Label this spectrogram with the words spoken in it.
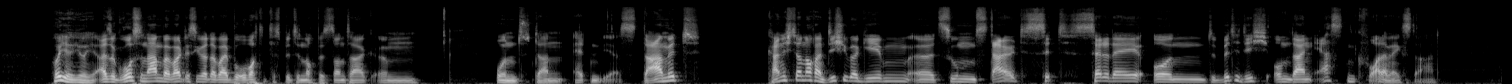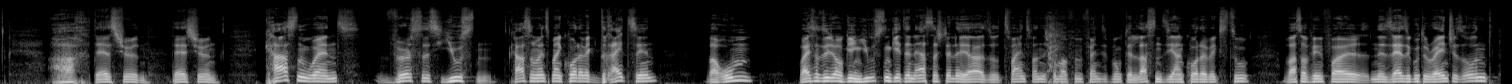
Huiuiui. Also große Namen bei Wide Receiver dabei, beobachtet das bitte noch bis Sonntag. Ähm, und dann hätten wir es. Damit kann ich dann noch an dich übergeben äh, zum Start Sit Saturday und bitte dich um deinen ersten Quarterback-Start. Ach, der ist schön. Der ist schön. Carson Wentz versus Houston. Carson Wentz, mein Quarterback 13. Warum? Weiß natürlich auch gegen Houston geht an erster Stelle, ja, also 22,5 Fantasy-Punkte lassen sie an Quarterbacks zu, was auf jeden Fall eine sehr, sehr gute Range ist und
